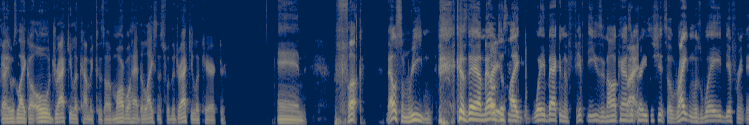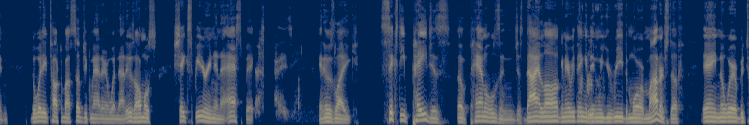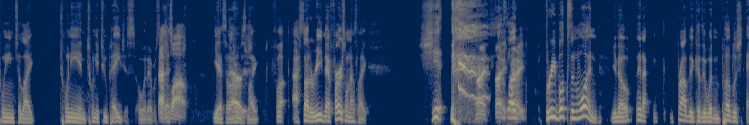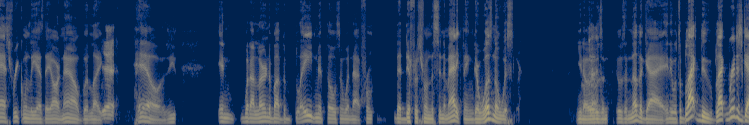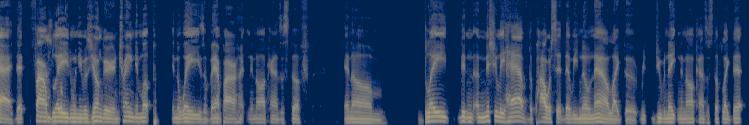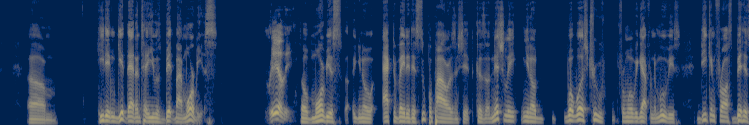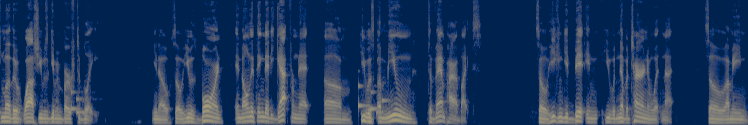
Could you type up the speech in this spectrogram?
And it was like an old Dracula comic because uh, Marvel had the license for the Dracula character. And fuck, that was some reading. Cause damn, that was just like way back in the 50s and all kinds Right. of crazy shit. So writing was way different and the way they talked about subject matter and whatnot. It was almost Shakespearean in the aspect. That's crazy. And it was like 60 pages of panels and just dialogue and everything. Mhm. And then when you read the more modern stuff, it ain't nowhere between to like 20 and 22 pages or whatever. So That's, wild. yeah, so Hell I was like, fuck. I started reading that first one. I was like, shit. Right, right, like right. three books in one, you know. And I probably because it wasn't published as frequently as they are now, but like Yeah. hell. you- And what I learned about the blade mythos and whatnot from that differs from the cinematic thing, there was no whistler. You know, it was an, it was another guy, and it was a black dude, black British guy that found. Blade when he was younger and trained him up in the ways of vampire hunting and all kinds of stuff. And um Blade didn't initially have the power set that we know now, like the rejuvenating and all kinds of stuff like that. Um he didn't get that until he was bit by Morbius. Really? So Morbius, uh, you know, activated his superpowers and shit. Because initially, you know, what was true from what we got from the movies, Deacon Frost bit his mother while she was giving birth to Blade. You know, so he was born, and the only thing that he got from that, um, he was immune to vampire bites. So he can get bit and he would never turn and whatnot. So I mean,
